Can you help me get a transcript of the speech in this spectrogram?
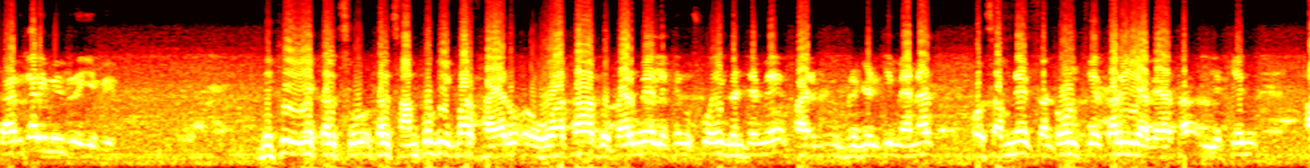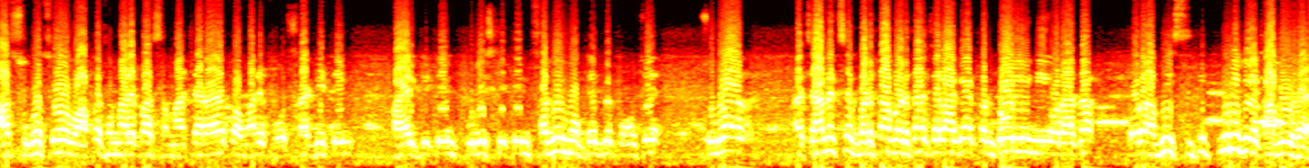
जानकारी मिल रही है देखिए, ये कल कल शाम को भी एक बार फायर हुआ था दोपहर में, लेकिन उसको एक घंटे में फायर ब्रिगेड की मेहनत और सबने कंट्रोल कर लिया गया था। लेकिन आज सुबह सुबह वापस हमारे पास समाचार आया तो हमारी फोर्सा की टीम फायर की टीम पुलिस की टीम सभी मौके पे पहुँचे। सुबह अचानक से बढ़ता बढ़ता चला गया कंट्रोल ही नहीं हो रहा था और अभी स्थिति पूरी बेकाबू है।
